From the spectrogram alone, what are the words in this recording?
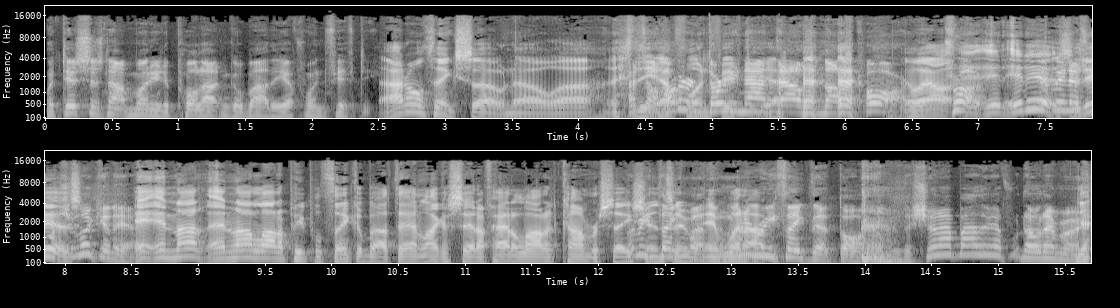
But this is not money to pull out and go buy the F one fifty. I don't think so. No, uh, That's the a hundred thirty nine thousand dollar car. Well, truck. it, it is. I mean, that's it what is. You're looking at. And, and not and not a lot of people think about that. And like I said, I've had a lot of conversations. and, and when I rethink that thought. Should I buy the F? No, never mind.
